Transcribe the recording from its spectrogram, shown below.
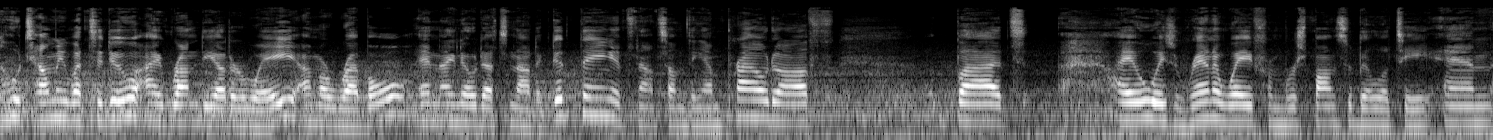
who tell me what to do, I run the other way. I'm a rebel, and I know that's not a good thing. It's not something I'm proud of. But I always ran away from responsibility. And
